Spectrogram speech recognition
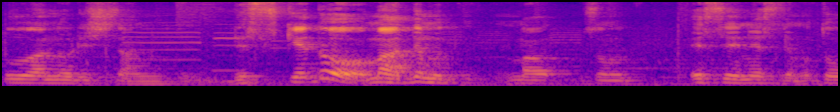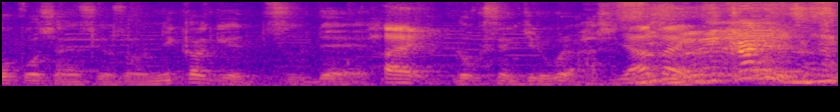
上乗りしたんですけどまあでもまあその SNS でも投稿したんですけどその2ヶ月で6000キロぐらい走ってやばい。2ヶ月？2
